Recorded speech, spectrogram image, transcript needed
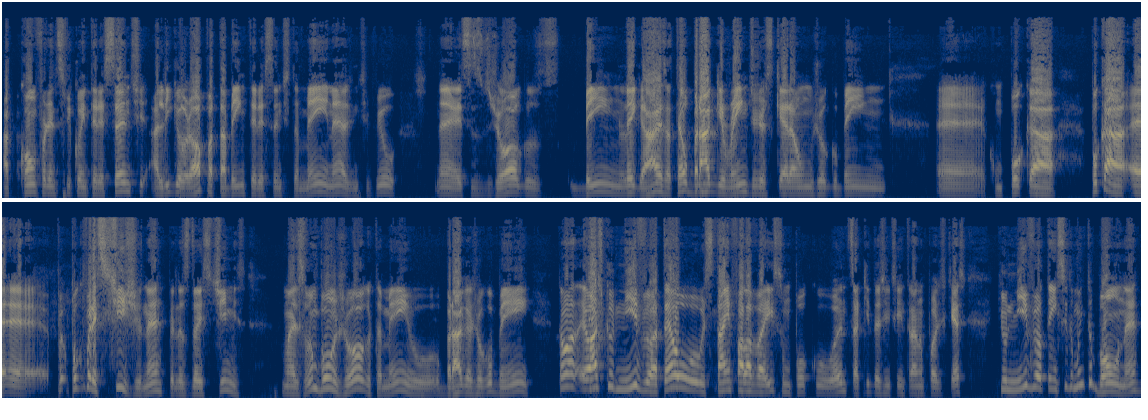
a Conference ficou interessante, a Liga Europa está bem interessante também, né? A gente viu né, esses jogos bem legais, até o Braga Rangers, que era um jogo bem é, com pouca, pouca é, é, pouco prestígio, né, pelos dois times, mas foi um bom jogo também. O, Braga jogou bem. Então, eu acho que o nível, até o Stein falava isso um pouco antes aqui da gente entrar no podcast, que o nível tem sido muito bom, né?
